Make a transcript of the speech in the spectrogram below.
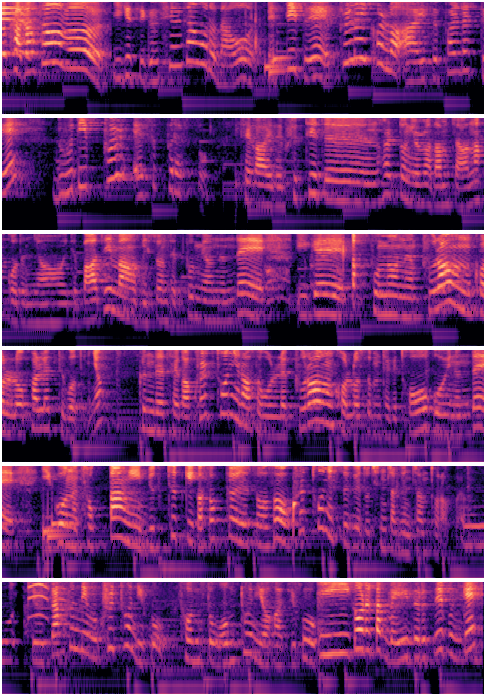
또 가장 처음은 이게 지금 신상으로 나온 에뛰드의 Play Color Eyes 팔레트의 누디풀 에스프레소. 제가 이제 뷰티즌 활동이 얼마 남지 않았거든요. 이제 마지막 미션 제품이었는데 이게 딱 보면은 브라운 컬러 팔레트거든요. 근데 제가 쿨톤이라서 원래 브라운 컬러 쓰면 되게 더워 보이는데 이거는 적당히 mute기가 섞여 있어서 쿨톤이 쓰기도 진짜 괜찮더라고요. 오, 그리고 짱수님은 쿨톤이고 전 또 웜톤이어가지고 이거를 딱 메인으로 찝은 게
